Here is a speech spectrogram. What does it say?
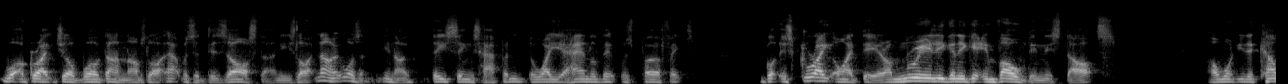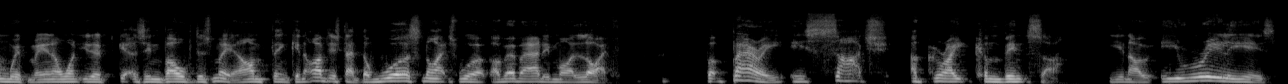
"What a great job, well done." And I was like, "That was a disaster," and he's like, "No, it wasn't. You know, these things happen. The way you handled it was perfect. I've got this great idea. I'm really going to get involved in this darts." I want you to come with me and I want you to get as involved as me. And I'm thinking, I've just had the worst night's work I've ever had in my life. But Barry is such a great convincer. You know, he really is.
